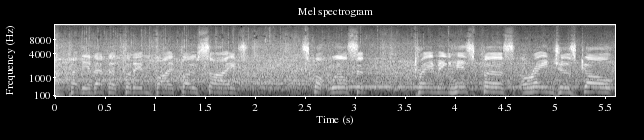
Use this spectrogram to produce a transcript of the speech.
And plenty of effort put in by both sides. Scott Wilson claiming his first Rangers goal.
